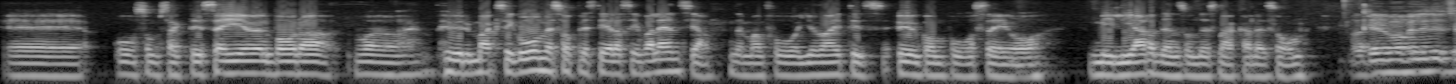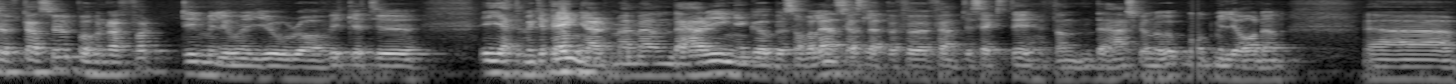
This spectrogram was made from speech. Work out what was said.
Eh, och som sagt det säger väl bara vad, hur Maxi Gomes har presterat i Valencia när man får Uniteds ögon på sig och miljarden som det snackades om. Ja, det var väl en utköpsklausul på 140 miljoner euro vilket ju är jättemycket pengar. Men, men det här är ingen gubbe som Valencia släpper för 50-60 utan det här ska nå upp mot miljarden. Eh,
